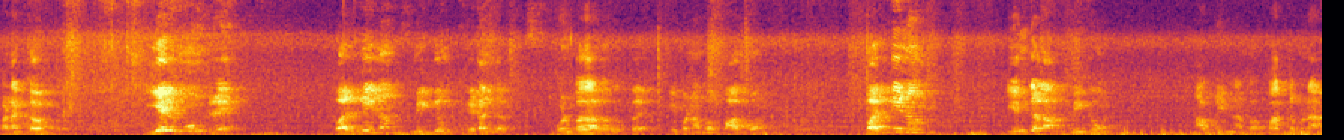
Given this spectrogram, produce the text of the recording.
வணக்கம். இயல் மூன்று வல்லினம் மிகும் இடங்கள். ஒன்பதாம் வகுப்பு. இப்போ நம்ம பார்ப்போம். வல்லினம் எங்கெல்லாம் மிகும்? அப்படின்னு நம்ம பார்த்தோம்னா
